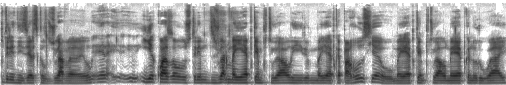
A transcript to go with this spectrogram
Poderia dizer-se que ele jogava. Ele era- ia quase ao extremo de jogar meia época em Portugal e ir meia época para a Rússia, ou meia época em Portugal, meia época no Uruguai.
